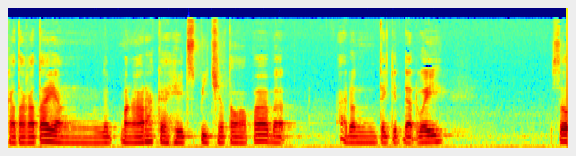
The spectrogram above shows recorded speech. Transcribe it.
kata-kata um, yang mengarah ke hate speech atau apa but I don't take it that way. So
